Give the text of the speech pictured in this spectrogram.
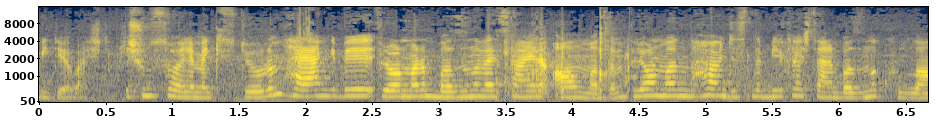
videoya başlayalım. Şunu söylemek istiyorum. Herhangi bir Flormar'ın bazını vesaire almadım. Flormar'ın daha öncesinde birkaç tane bazını kullandım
